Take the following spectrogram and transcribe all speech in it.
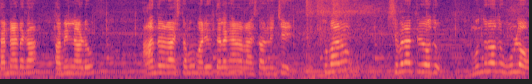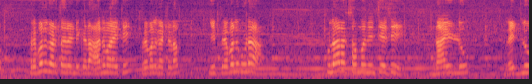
కర్ణాటక తమిళనాడు ఆంధ్ర రాష్ట్రము మరియు తెలంగాణ రాష్ట్రాల నుంచి సుమారు శివరాత్రి రోజు ముందు రోజు ఊళ్ళో ప్రభలు కడతారండి ఇక్కడ ఆనవాయితీ ప్రభలు కట్టడం. ఈ ప్రభలు కూడా కులాలకు సంబంధించేసి నాయుళ్ళు రెడ్లు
